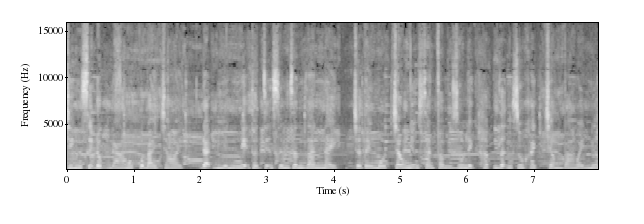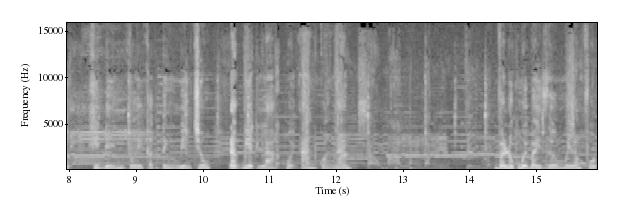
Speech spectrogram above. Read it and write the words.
Chính sự độc đáo của bài tròi đã biến nghệ thuật diễn xướng dân gian này trở thành một trong những sản phẩm du lịch hấp dẫn du khách trong và ngoài nước khi đến với các tỉnh miền Trung, đặc biệt là Hội An, Quảng Nam. Vào lúc 17 giờ 15 phút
